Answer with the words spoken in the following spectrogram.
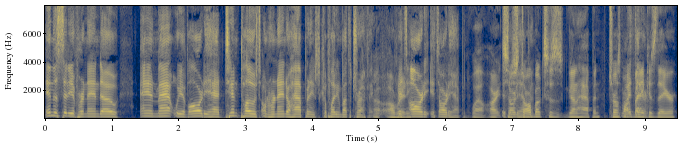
in the city of Hernando. And Matt, we have already had ten posts on Hernando happenings complaining about the traffic. Uh, already? It's already it's already happened. Wow. All right. It's so Starbucks happened. is going to happen. Trustmark Right Bank there. is there.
